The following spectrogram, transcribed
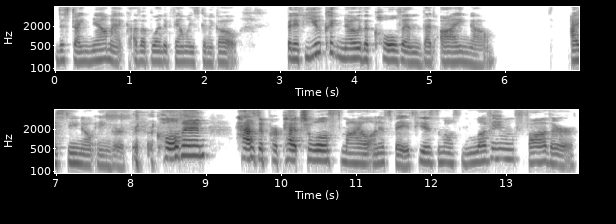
this dynamic of a blended family is going to go. But if you could know the Colvin that I know, I see no anger. Colvin has a perpetual smile on his face. He is the most loving father,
